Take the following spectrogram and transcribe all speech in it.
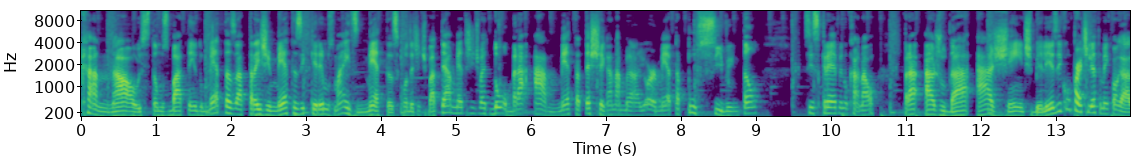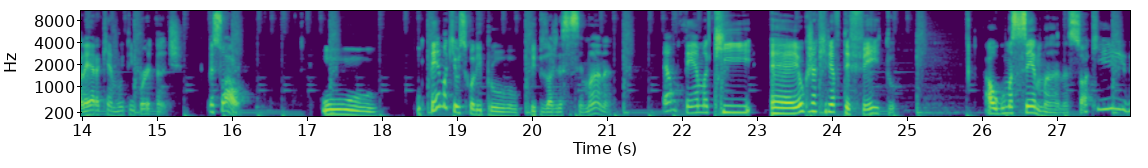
canal. Estamos batendo metas atrás de metas e queremos mais metas. Quando a gente bater a meta, a gente vai dobrar a meta até chegar na maior meta possível. Então, se inscreve no canal para ajudar a gente, beleza? E compartilha também com a galera, que é muito importante. Pessoal, o, o tema que eu escolhi pro episódio dessa semana é um tema que é, eu já queria ter feito algumas semanas. Só que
